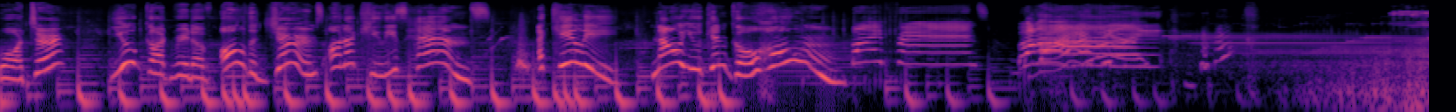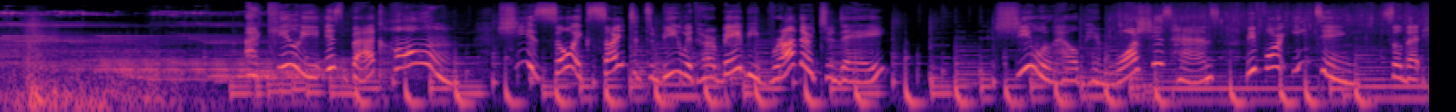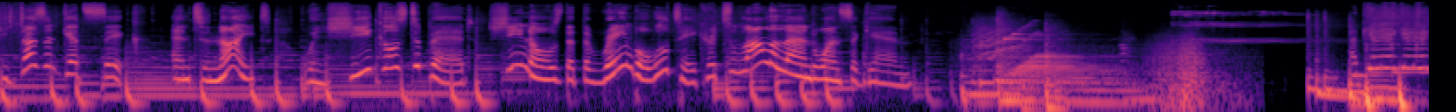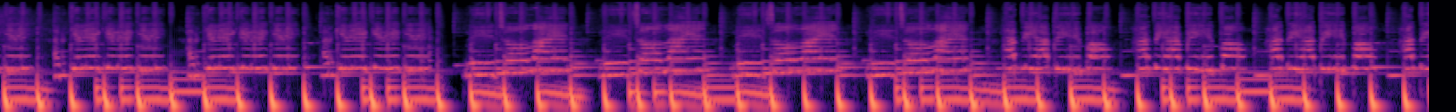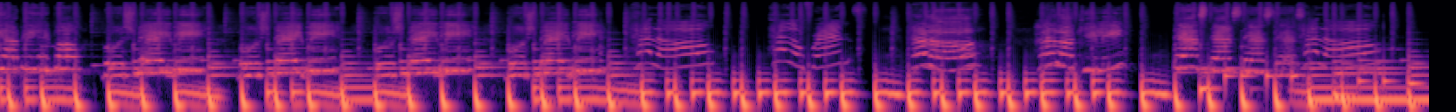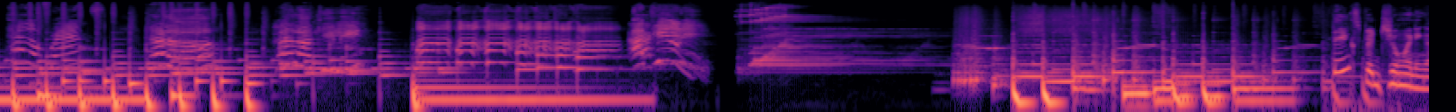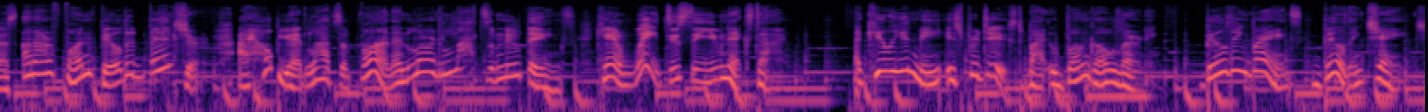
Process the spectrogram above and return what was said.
Water. You got rid of all the germs on Akili's hands. Akili, now you can go home. Bye, friends! Bye! Akili is back home. She is so excited to be with her baby brother today. She will help him wash his hands before eating so that he doesn't get sick. And tonight, when she goes to bed, she knows that the rainbow will take her to La La Land once again. Akili, Thanks for joining us on our fun filled adventure. I hope you had lots of fun and learned lots of new things. Can't wait to see you next time. Akili and Me is produced by Ubongo Learning. Building brains, building change.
